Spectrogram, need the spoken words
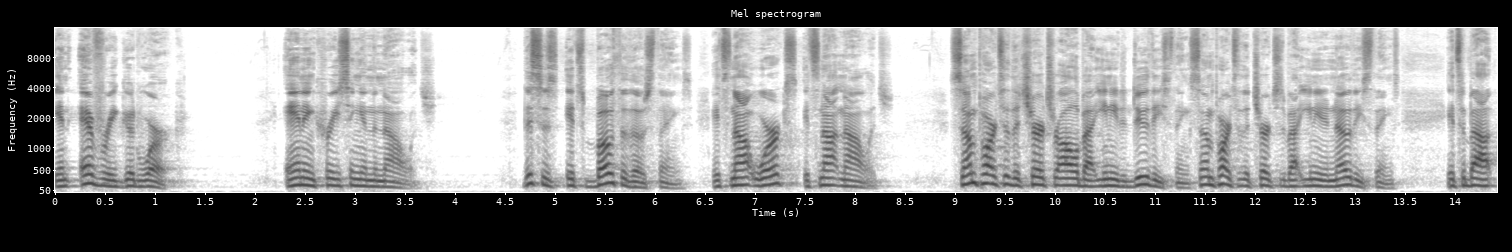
in every good work and increasing in the knowledge. This is, it's both of those things. It's not works, it's not knowledge. Some parts of the church are all about you need to do these things. Some parts of the church is about you need to know these things. It's about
